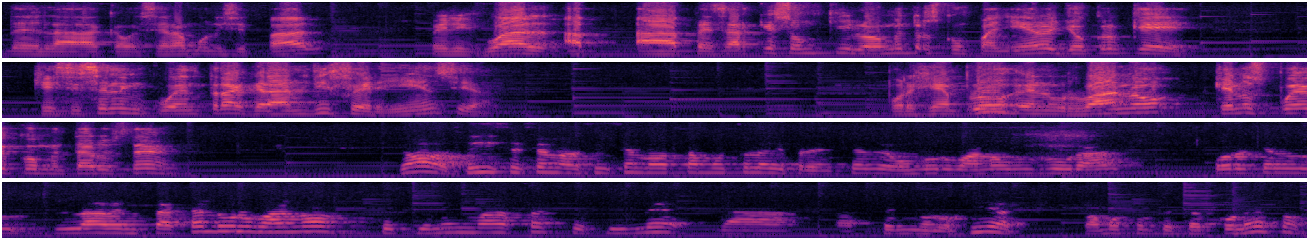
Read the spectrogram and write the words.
de la cabecera municipal. Pero igual, a, pesar que son kilómetros, compañeros, yo creo que, que sí se le encuentra gran diferencia. Por ejemplo, en urbano, ¿qué nos puede comentar usted? No, sí, sí se, sí se nota mucho la diferencia de un urbano a un rural, porque la ventaja del urbano que tiene más accesible las tecnologías. Vamos a empezar con eso.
